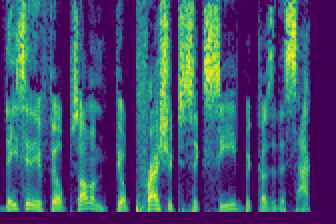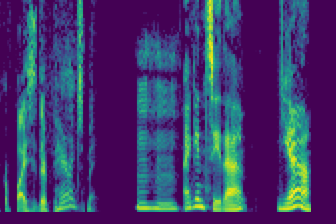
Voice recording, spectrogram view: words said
they say they feel some of them feel pressure to succeed because of the sacrifices their parents made. Mm-hmm. I can see that. Yeah.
